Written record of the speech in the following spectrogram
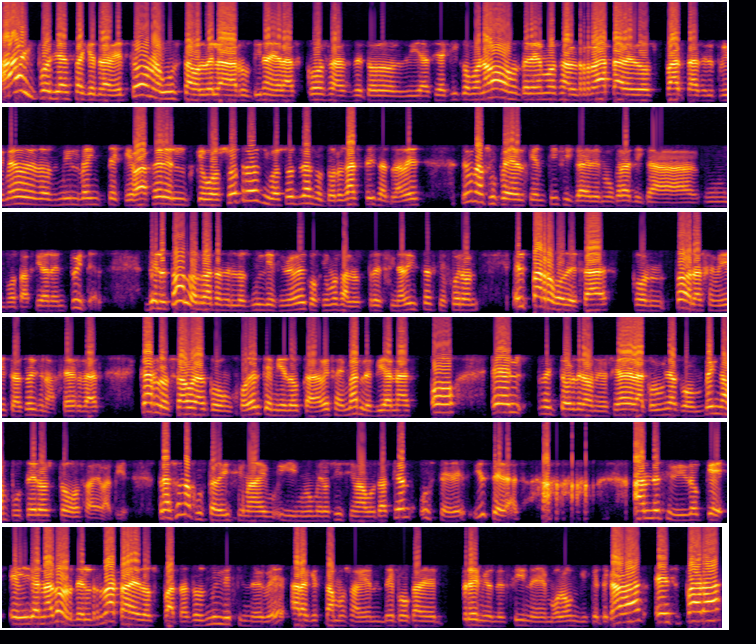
Ay, pues ya está aquí otra vez. Cómo me gusta volver a la rutina y a las cosas de todos los días. Y aquí, como no, tenemos al rata de dos patas, el primero de 2020, que va a ser el que vosotros y vosotras otorgasteis a través de una super científica y democrática mm, votación en Twitter. De lo- todos los ratas del 2019 cogimos a los tres finalistas que fueron el párrogo de Zas, con todas las feministas sois unas cerdas, Carlos Saura con Joder que miedo, cada vez hay más lesbianas, o el rector de la Universidad de La Coruña con Vengan puteros todos a debatir. Tras una ajustadísima y, numerosísima votación, ustedes y ustedes han decidido que el ganador del Rata de Dos Patas 2019, ahora que estamos en época de premios de cine Molongi que te cagas, es para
